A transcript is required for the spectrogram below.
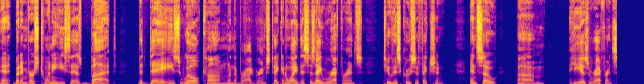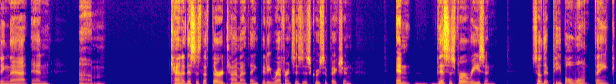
And but in verse 20 he says, "But the days will come when the bridegroom's taken away." This is a reference to his crucifixion. And so um, he is referencing that and um, kind of this is the third time I think that he references his crucifixion. And this is for a reason so that people won't think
